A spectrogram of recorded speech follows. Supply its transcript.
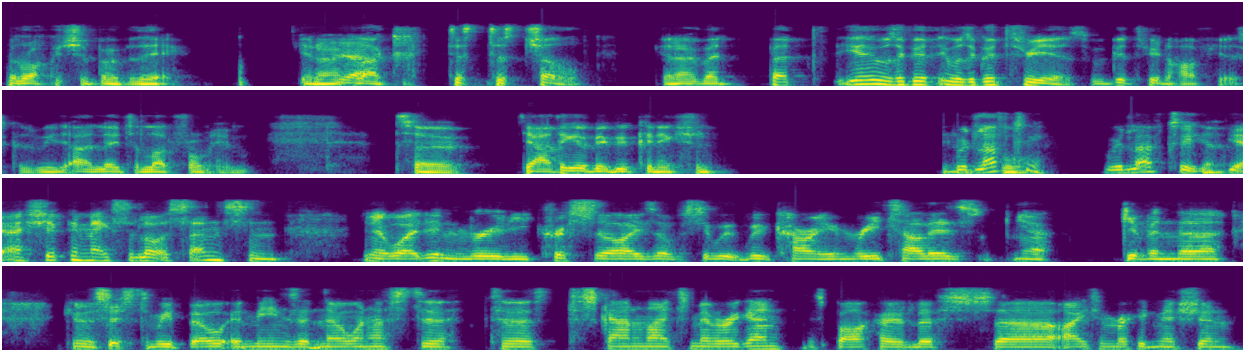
the rocket ship over there, you know, Yeah. like just just chill, you know. But but yeah, it was a good it was a good three years, a good three and a half years because we I learned a lot from him. So yeah, I think it'd be a good connection. We'd love to. We'd love to. Yeah. Yeah. shipping makes a lot of sense. And, you know, what I didn't really crystallize, obviously, with, with currently in retail is, you know, given the given the system we built, it means that no one has to to, to scan an item ever again. It's barcodeless uh, item recognition,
